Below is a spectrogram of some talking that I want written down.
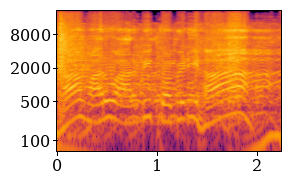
હા મારું આરબી કોમેડી હા.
